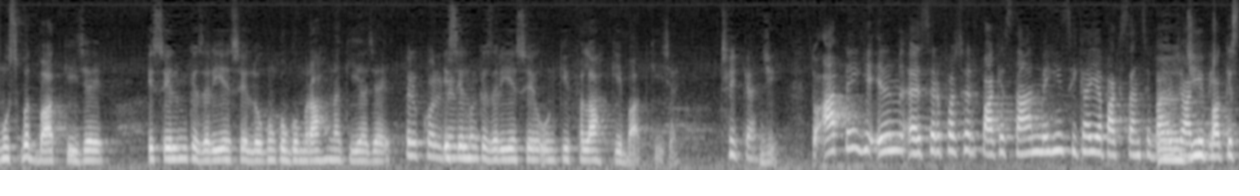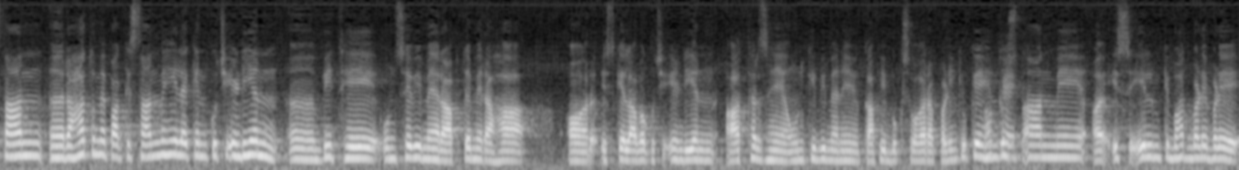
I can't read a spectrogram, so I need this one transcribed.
مثبت بات کی جائے۔ اس علم کے ذریعے سے لوگوں کو گمراہ نہ کیا جائے بالکل اس علم کے ذریعے سے ان کی فلاح کی بات کی جائے۔ ٹھیک ہے۔ جی۔ تو آپ نے یہ علم صرف اور صرف پاکستان میں ہی سیکھا یا پاکستان سے باہر جا جی پاکستان رہا تو میں پاکستان میں ہی لیکن کچھ انڈین بھی تھے ان سے بھی میں رابطے میں رہا اور اس کے علاوہ کچھ انڈین آتھرز ہیں ان کی بھی میں نے کافی بکس وغیرہ پڑھی کیونکہ ہندوستان میں اس علم کے بہت بڑے بڑے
